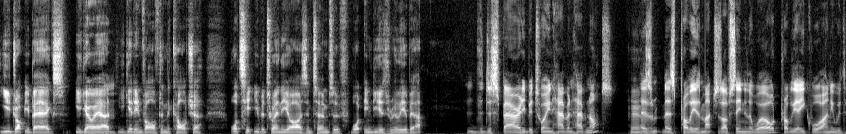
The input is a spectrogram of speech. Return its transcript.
you drop your bags, you go out, mm. you get involved in the culture. What's hit you between the eyes in terms of what India's really about? the disparity between have and have nots. As, as probably as much as I've seen in the world, probably equal only with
